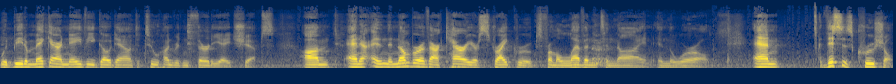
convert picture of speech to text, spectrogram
would be to make our Navy go down to 238 ships. Um, and, and the number of our carrier strike groups from 11 to 9 in the world. And this is crucial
